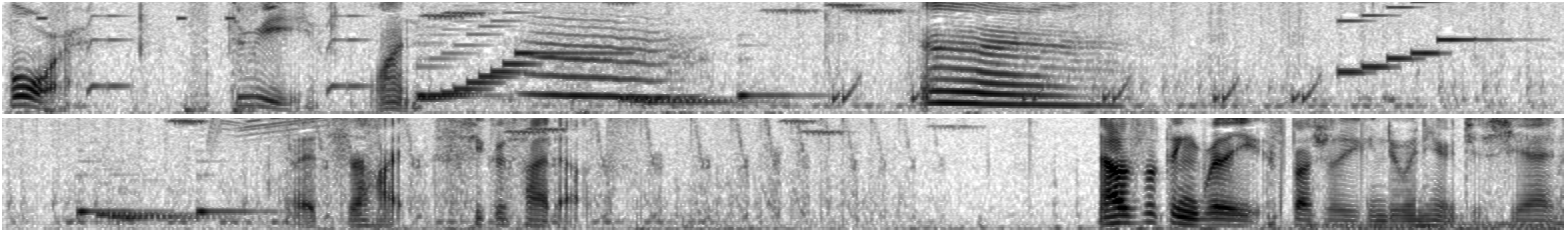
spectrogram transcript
four, three, one. Uh, it's the hide, secret hideouts. Now there's nothing really special you can do in here just yet.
